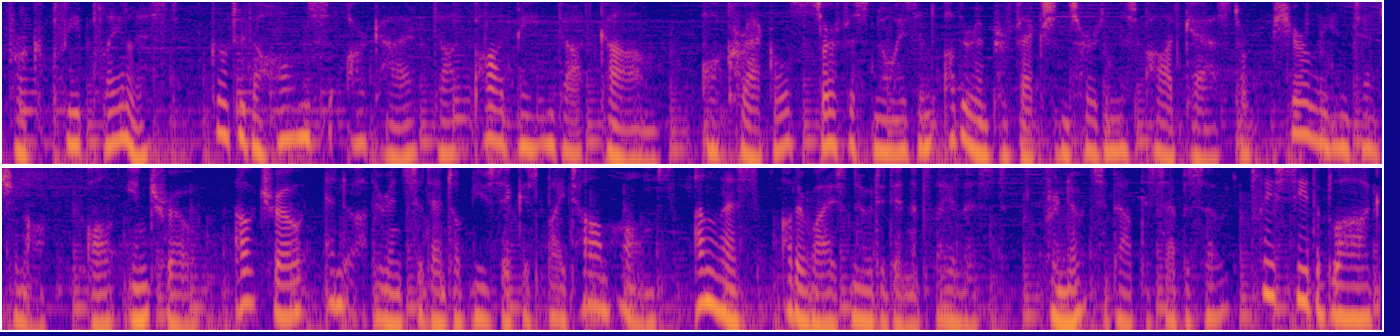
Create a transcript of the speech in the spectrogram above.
For a complete playlist, go to theholmesarchive.podbean.com. All crackles, surface noise, and other imperfections heard in this podcast are purely intentional. All intro, outro, and other incidental music is by Tom Holmes, unless otherwise noted in the playlist. For notes about this episode, please see the blog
